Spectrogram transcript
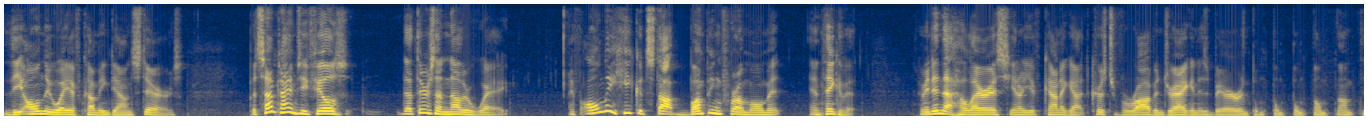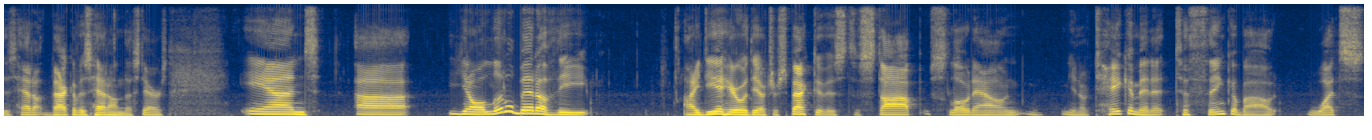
the only way of coming downstairs. But sometimes he feels that there's another way. If only he could stop bumping for a moment and think of it. I mean, isn't that hilarious? You know, you've kind of got Christopher Robin dragging his bear and bump, bump, bump, bump, bump his head, back of his head on the stairs and uh, you know a little bit of the idea here with the retrospective is to stop slow down you know take a minute to think about what's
